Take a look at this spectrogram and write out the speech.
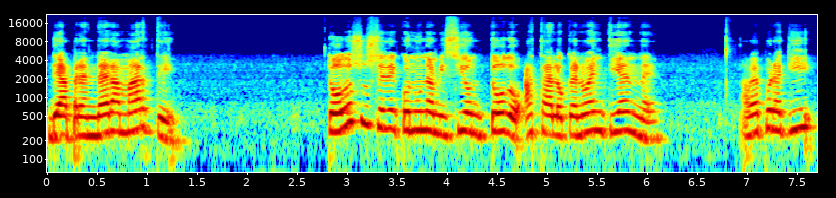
de aprender a amarte, todo sucede con una misión, todo, hasta lo que no entiendes. A ver, por aquí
